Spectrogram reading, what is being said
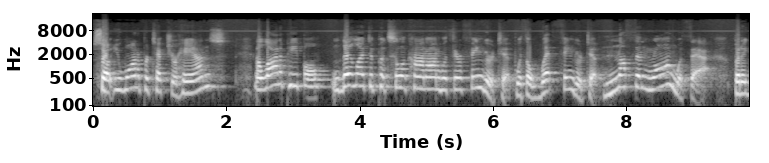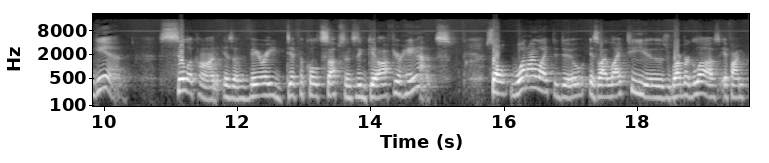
So you want to protect your hands. And a lot of people, they like to put silicone on with their fingertip, with a wet fingertip. Nothing wrong with that. But again, silicone is a very difficult substance to get off your hands. So what I like to do is I like to use rubber gloves if I'm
